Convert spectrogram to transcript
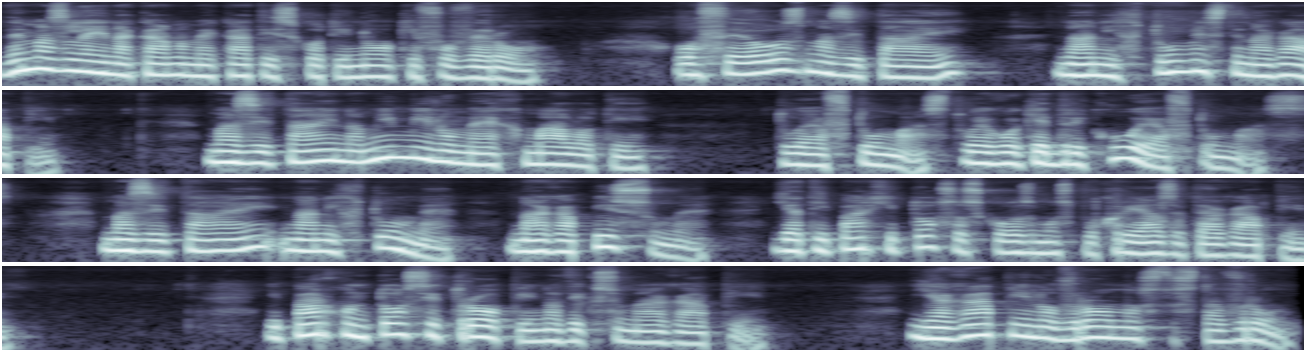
δεν μας λέει να κάνουμε κάτι σκοτεινό και φοβερό. Ο Θεός μας ζητάει να ανοιχτούμε στην αγάπη. Μας ζητάει να μην μείνουμε εχμάλωτοι του εαυτού μας, του εγωκεντρικού εαυτού μας. Μας ζητάει να ανοιχτούμε, να αγαπήσουμε, γιατί υπάρχει τόσος κόσμος που χρειάζεται αγάπη. Υπάρχουν τόσοι τρόποι να δείξουμε αγάπη. Η αγάπη είναι ο δρόμος του Σταυρού.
